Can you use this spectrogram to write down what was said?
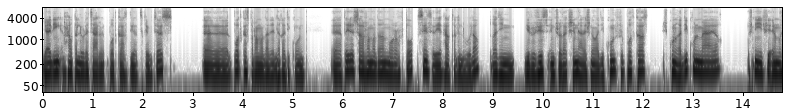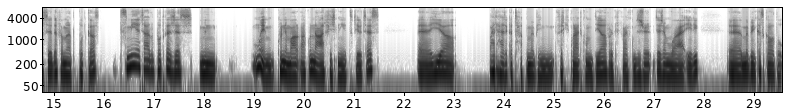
يعني الحلقة الأولى تاع البودكاست ديال تقيوتات آه البودكاست الرمضاني اللي غادي يكون آه طيلة شهر رمضان مورا الفطور since هذه الحلقة الأولى غادي نديرو just introduction على شنو غادي يكون في البودكاست شكون غادي يكون معايا وشنو هي الفئة المستهدفة من هذا البودكاست التسمية تاع البودكاست جات من المهم كنا مع... كنا عارفين شنو هي التقيوتات آه هي واحد الحاجة كتحط ما بين فاش كيكون عندكم ضياف ولا كيكون عندكم تجمع عائلي. آه ما بين كتكراطو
